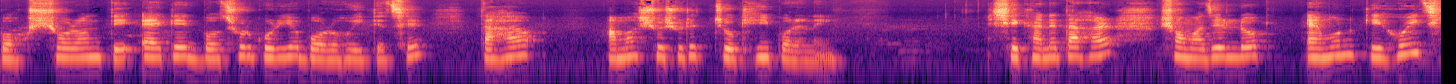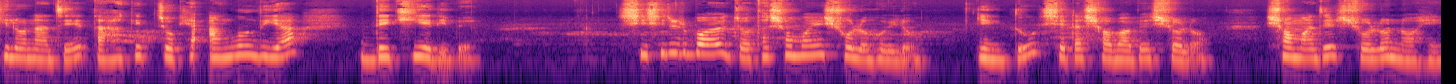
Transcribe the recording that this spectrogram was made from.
বৎসরন্তে এক এক বছর করিয়া বড় হইতেছে, তাহা আমার শ্বশুরের চোখেই পড়ে নাই। সেখানে তাহার সমাজের লোক এমন কেহই ছিল না যে তাহাকে চোখে আঙুল দিয়া দেখিয়ে দিবে। শিশিরের বয়স যথাসময়ে ষোলো হইল, কিন্তু সেটা স্বভাবের ষোলো, সমাজের ষোলো নহে।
